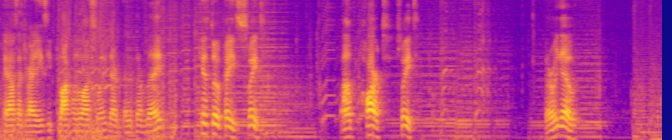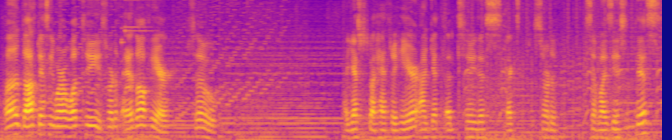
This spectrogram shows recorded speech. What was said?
Okay, that was actually very easy. Block puzzle actually, never, never mind. Kiss do piece, sweet. Um, heart, sweet. There we go. And that's basically where I want to sort of end off here. So, I guess we're just gonna head through here and get into this next sort of civilization place.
